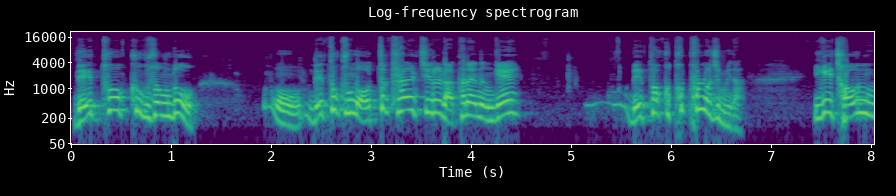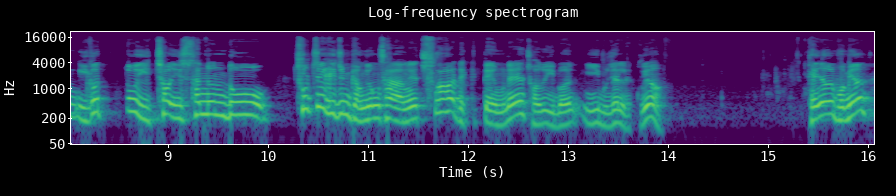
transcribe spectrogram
네트워크 구성도, 어, 네트워크 구성도 어떻게 할지를 나타내는 게 네트워크 토폴로지입니다. 이게 정, 이것도 2023년도 출제 기준 변경 사항에 추가가 됐기 때문에 저도 이번 이 문제를 냈고요. 개념을 보면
